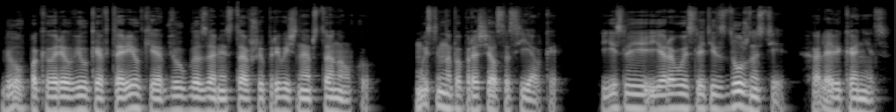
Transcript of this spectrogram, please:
Белов поковырял вилкой в тарелке, обвел глазами ставшую привычную обстановку. Мысленно попрощался с явкой. Если Яровой слетит с должности, халяве конец.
